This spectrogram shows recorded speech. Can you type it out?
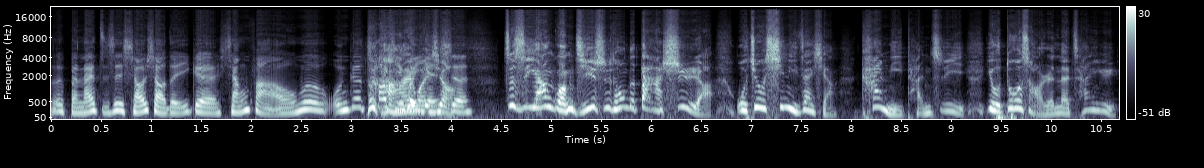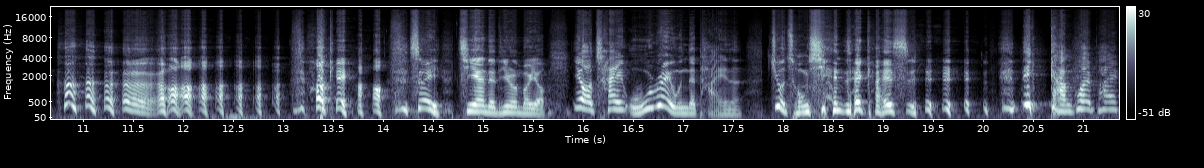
这本来只是小小的一个想法哦，我们文哥超级会延伸。这是央广即时通的大事啊！我就心里在想，看你谈之意，有多少人来参与 OK，好，所以亲爱的听众朋友，要拆吴瑞文的台呢，就从现在开始，你赶快拍，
